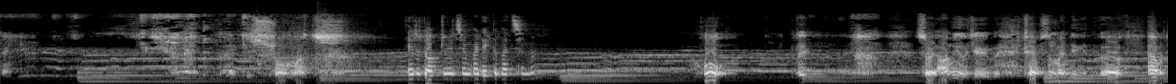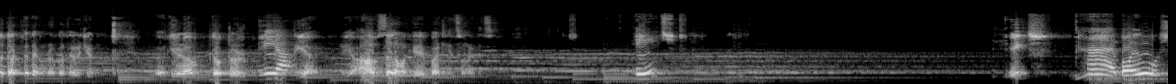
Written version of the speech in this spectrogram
থ্যাংক ইউ সো মাচ এটা ডক্টরের চেম্বার দেখতে পাচ্ছেন না? ও সরি আমি ওই যে ট্র্যাপসন মাইন্ডে আমার তো ডাক্তার দেখানোর কথা ওই যে কি নাম? ডক্টর রিয়া। রিয়া রিয়া। আফজাল আমাকে পাঠিয়েছে ওনার কাছে। এইজ এইচ হ্যাঁ বয়স।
